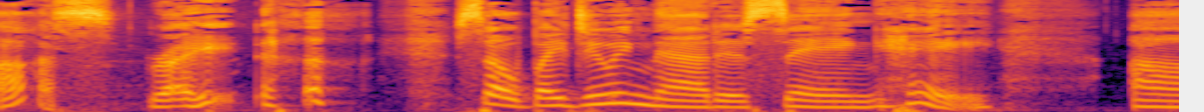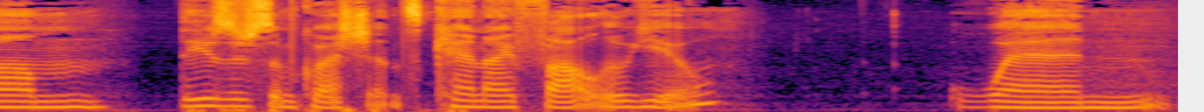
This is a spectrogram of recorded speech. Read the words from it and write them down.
us, right? so by doing that is saying, hey, um, these are some questions. Can I follow you when,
